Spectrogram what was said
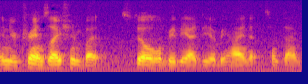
in your translation, but still will be the idea behind it sometimes.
